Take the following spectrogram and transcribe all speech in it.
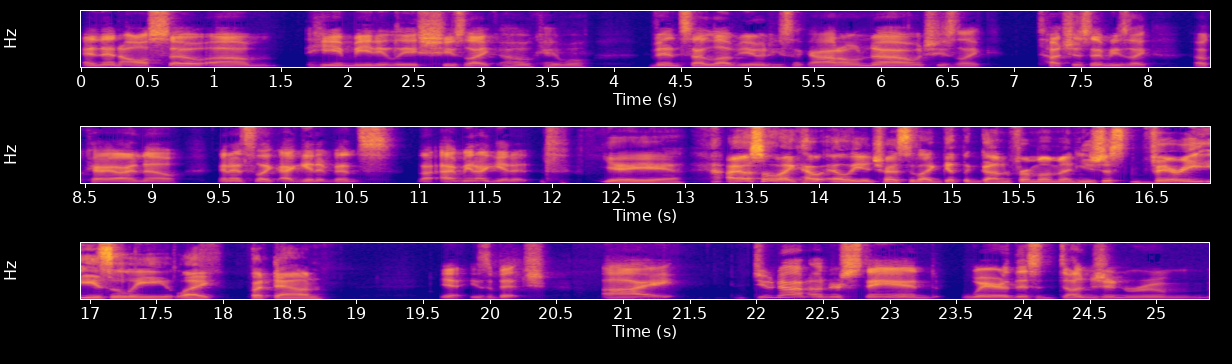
And then also, um, he immediately she's like, oh, "Okay, well, Vince, I love you," and he's like, "I don't know," and she's like, touches him, he's like, "Okay, I know," and it's like, I get it, Vince. I mean, I get it. Yeah, yeah, yeah. I also like how Elliot tries to like get the gun from him, and he's just very easily like put down. Yeah, he's a bitch. I do not understand where this dungeon room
